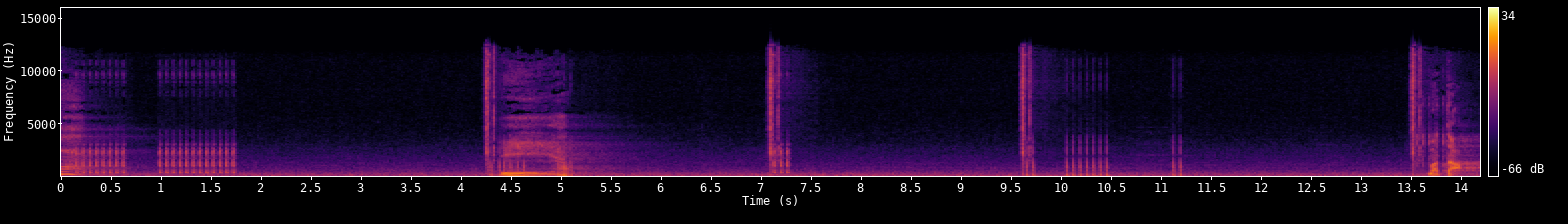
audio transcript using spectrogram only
ね。いいや。待った。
